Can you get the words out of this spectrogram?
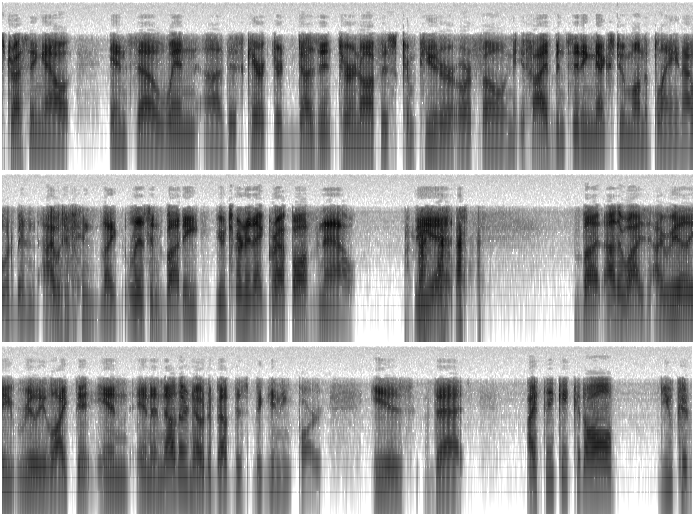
stressing out. And so when uh, this character doesn't turn off his computer or phone, if I had been sitting next to him on the plane, I would have been I would have been like, "Listen, buddy, you're turning that crap off now." The end. but otherwise, I really really liked it. And and another note about this beginning part is that I think it could all you could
